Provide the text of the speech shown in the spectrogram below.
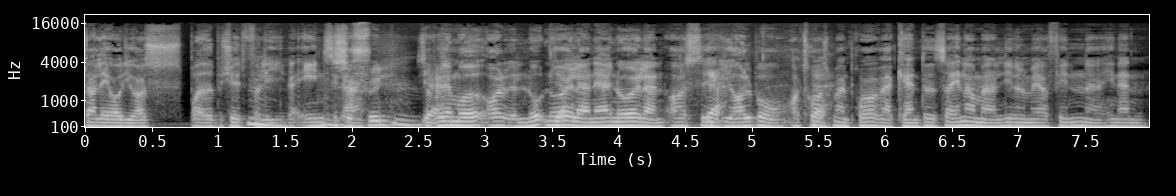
der laver de også brede budget for lige mm. hver eneste gang. Selvfølgelig. Så på den måde, Nordjylland er Nordjylland, også ja. i Aalborg, og trods ja. man prøver at være kantet, så ender man alligevel med at finde øh, hinanden.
